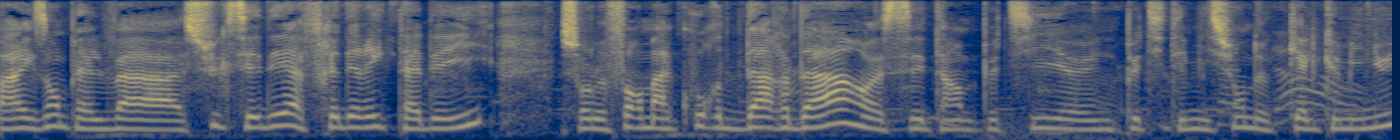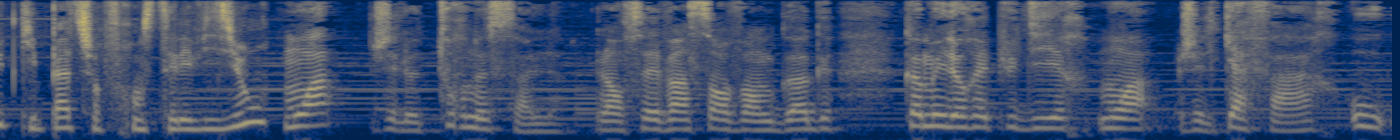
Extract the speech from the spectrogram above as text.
Par exemple, elle va succéder à Frédéric Tadei sur le format court Dardar. C'est un petit, euh, une petite émission de quelques minutes qui passe sur France Télévisions. Moi, j'ai le tournesol, lançait Vincent Van Gogh, comme il aurait pu dire Moi, j'ai le cafard, ou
